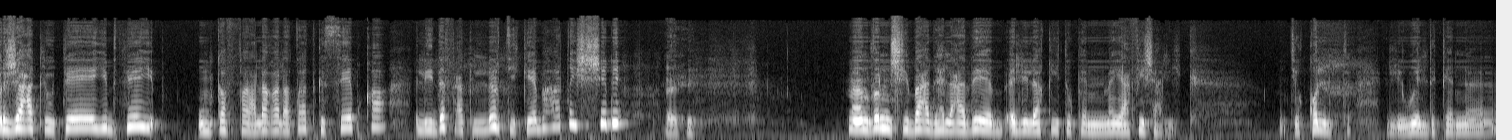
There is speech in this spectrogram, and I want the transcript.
رجعت له تايب ثايب ومكفر على غلطاتك السابقة اللي دفعك لارتكابها طيش الشباب. أي ما نظنش بعد هالعذاب اللي لقيته كان ما يعفيش عليك. انت قلت اللي والدك كان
